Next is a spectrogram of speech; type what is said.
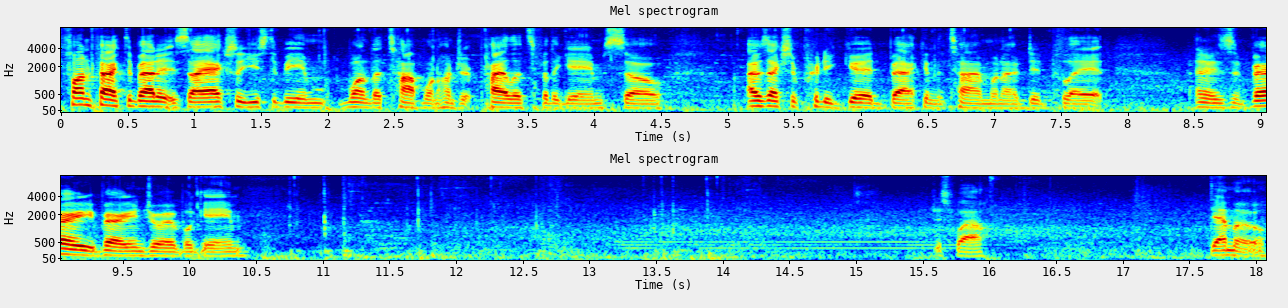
fun fact about it is I actually used to be in one of the top 100 pilots for the game, so I was actually pretty good back in the time when I did play it. And it was a very, very enjoyable game. Just wow. Demo.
